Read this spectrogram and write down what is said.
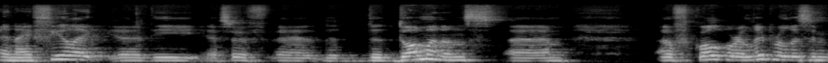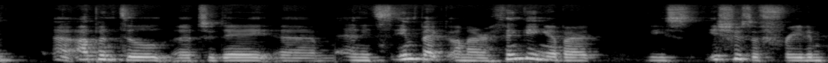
And I feel like uh, the uh, sort of uh, the, the dominance um, of Cold War liberalism uh, up until uh, today um, and its impact on our thinking about these issues of freedom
